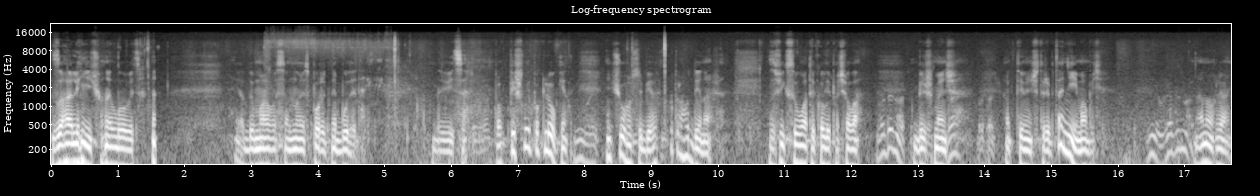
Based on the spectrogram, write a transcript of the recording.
взагалі нічого не ловиться. Я думаю, ви зі мною спорити не будете. Дивіться. По- Пішли покльовки. Нічого собі, котра година. ще. Зафіксувати, коли почала 11. більш-менш активніше риба. Та ні, мабуть. Ні, вже 11. А ну глянь.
